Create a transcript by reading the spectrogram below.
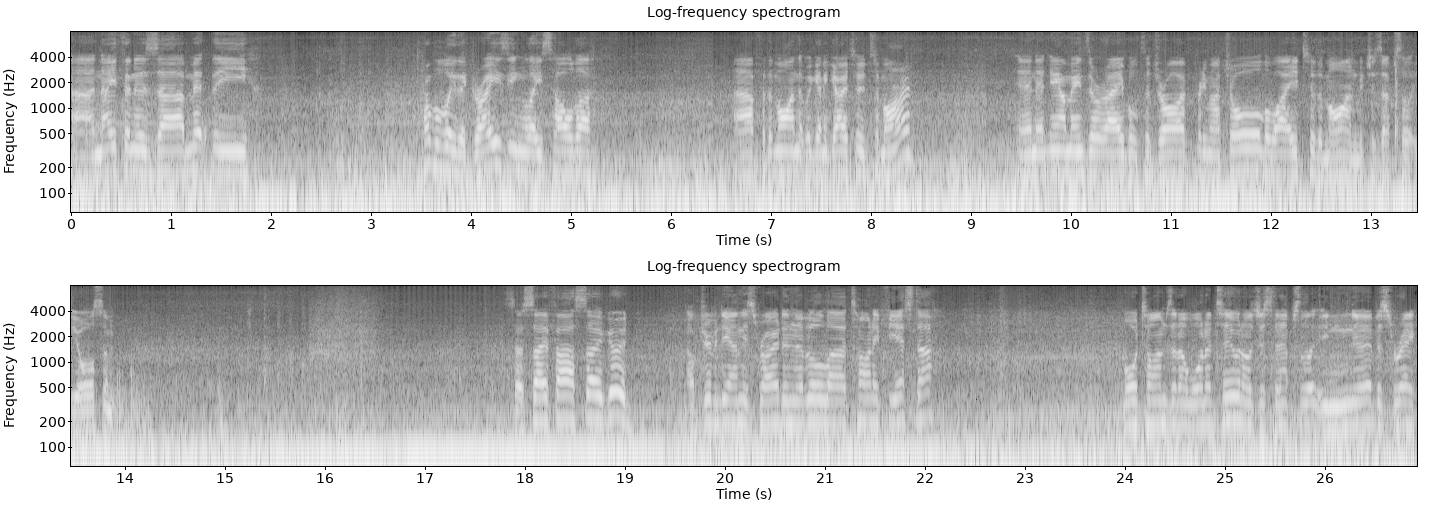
Uh, Nathan has uh, met the probably the grazing leaseholder uh, for the mine that we're going to go to tomorrow and it now means that we're able to drive pretty much all the way to the mine which is absolutely awesome. So so far so good. I've driven down this road in a little uh, tiny Fiesta. More times than I wanted to and I was just an absolutely nervous wreck.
